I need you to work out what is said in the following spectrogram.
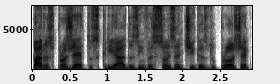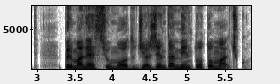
Para os projetos criados em versões antigas do Project, permanece o modo de agendamento automático.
